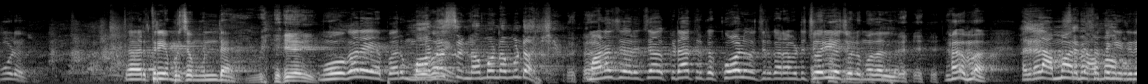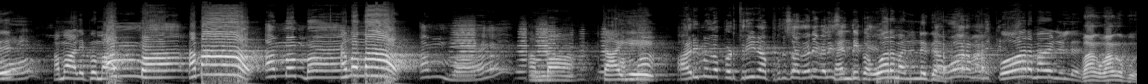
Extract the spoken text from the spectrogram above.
மூடு. தரித்திரியம் பிடிச்ச முண்டை. ஏய். முகரைய பாரு மனசு நம்ம நம்மண்டா மனசு வரைச்சா கிடாத்திருக்க கோல் வச்சிருக்காரன் விட்டு சொரிய சொல்லு முதல்ல. ஆமா. அதனால அம்மா ரொம்ப சத்தம் அம்மா கேக்குது. அம்மா அழைப்பமா? அம்மா. அம்மா! அம்மம்மா. அம்மம்மா! அம்மா. அம்மா தாயே. அறிமுகப்படுத்துறீ நான் புதுசா தானே வேலை கண்டிப்பா ஓரமா நின்னுக்க நான் ஓரமா நிக்க- ஓரமாவே நில்லு. வாங்க வாங்க போ.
